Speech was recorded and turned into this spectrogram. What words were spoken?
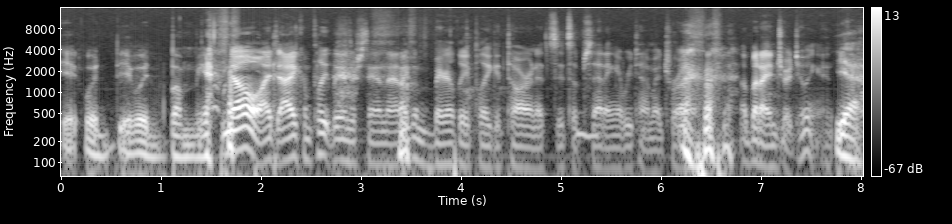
it would it would bum me out. No, I, I completely understand that. I can barely play guitar, and it's it's upsetting every time I try. But I enjoy doing it. you Yeah.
